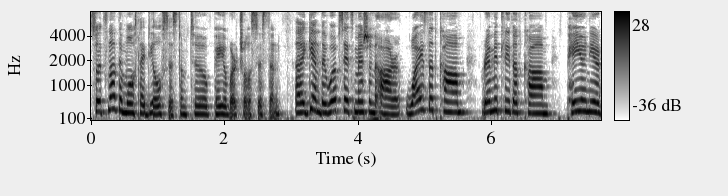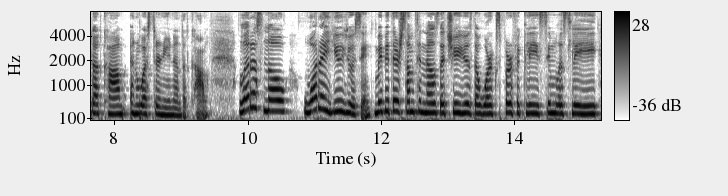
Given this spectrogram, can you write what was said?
So it's not the most ideal system to pay a virtual assistant. Again, the websites mentioned are wise.com, remitly.com, payoneer.com, and westernunion.com. Let us know what are you using. Maybe there's something else that you use that works perfectly, seamlessly,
